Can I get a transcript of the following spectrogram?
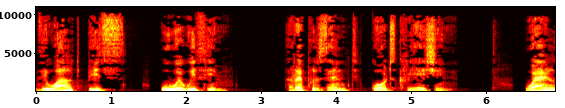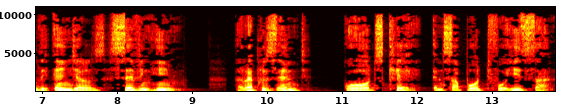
The wild beasts who were with him represent God's creation, while the angels serving him represent God's care and support for his son.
